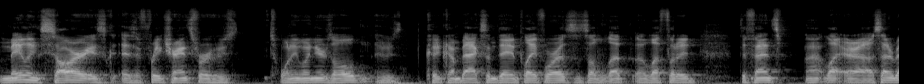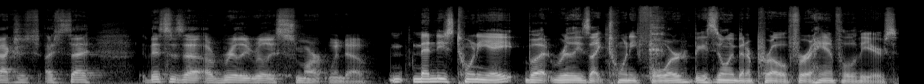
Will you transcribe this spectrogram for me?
Malang Sarr is as a free transfer who's 21 years old, who's could come back someday and play for us. It's a left a left-footed defense uh, uh, center back, I should say. This is a, a really really smart window Mendy's 28, but really he's like 24 because he's only been a pro for a handful of years.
